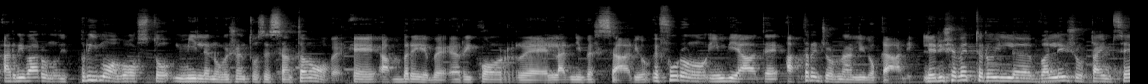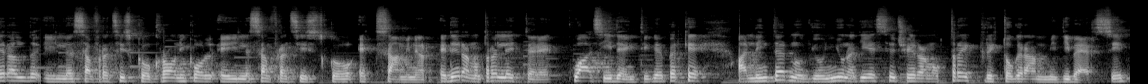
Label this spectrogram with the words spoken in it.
arrivarono il 1 agosto 1969 e a breve ricorre l'anniversario e furono inviate a tre giornali locali. Le ricevettero il Vallejo Times Herald, il San Francisco Chronicle e il San Francisco Examiner ed erano tre lettere quasi identiche perché all'interno di ognuna di esse c'erano tre crittogrammi diversi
